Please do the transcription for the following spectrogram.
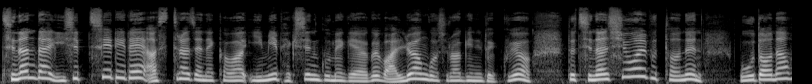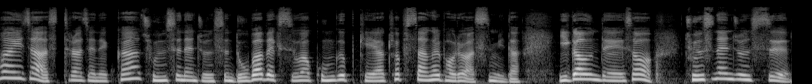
지난달 27일에 아스트라제네카와 이미 백신 구매 계약을 완료한 것으로 확인이 됐고요. 또 지난 10월부터는 모더나, 화이자, 아스트라제네카, 존슨앤존슨, 노바백스와 공급 계약 협상을 벌여왔습니다. 이 가운데에서 존슨앤존슨,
